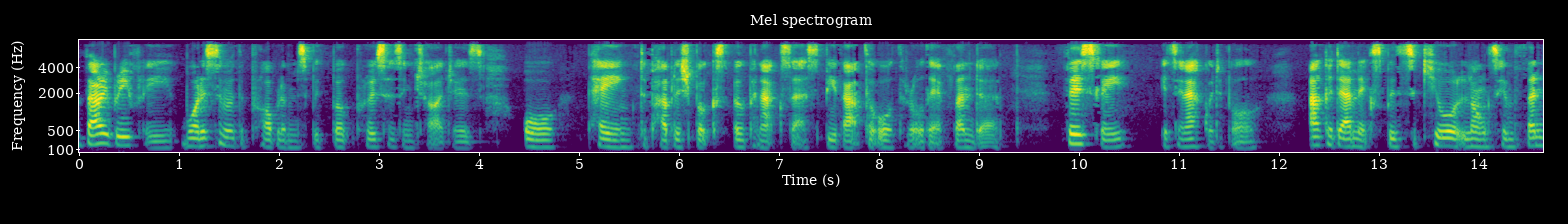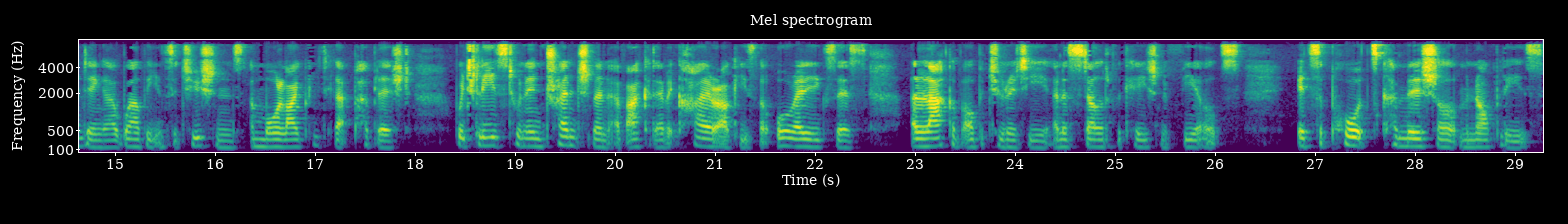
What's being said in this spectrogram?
very briefly, what are some of the problems with book processing charges or paying to publish books open access, be that the author or their funder? Firstly, it's inequitable. Academics with secure long-term funding at wealthy institutions are more likely to get published which leads to an entrenchment of academic hierarchies that already exist, a lack of opportunity and a stultification of fields. It supports commercial monopolies.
